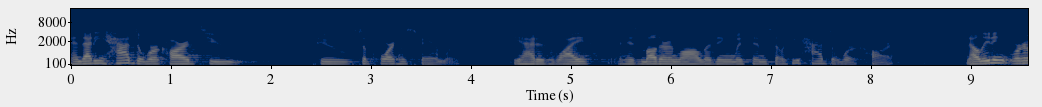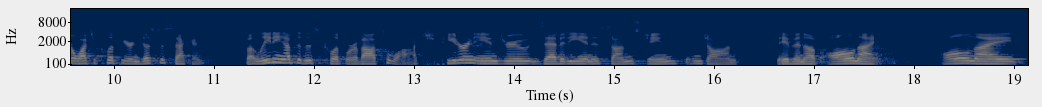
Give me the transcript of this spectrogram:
and that he had to work hard to to support his family. He had his wife and his mother in law living with him, so he had to work hard. Now, leading, we're going to watch a clip here in just a second. But leading up to this clip we're about to watch, Peter and Andrew, Zebedee and his sons, James and John, they've been up all night, all night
